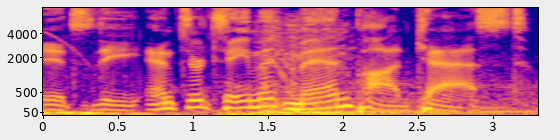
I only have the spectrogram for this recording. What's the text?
It's the Entertainment Man Podcast.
